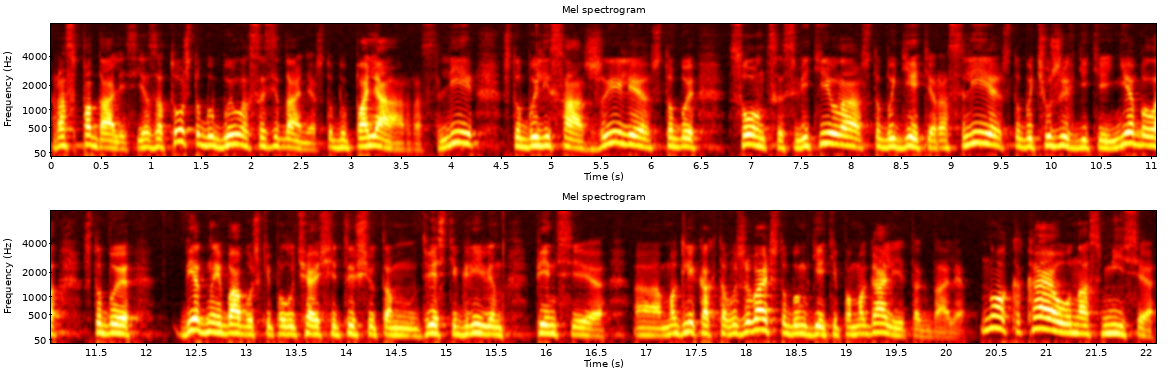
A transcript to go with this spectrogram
распадались. Я за то, чтобы было созидание, чтобы поля росли, чтобы леса жили, чтобы солнце светило, чтобы дети росли, чтобы чужих детей не было, чтобы бедные бабушки, получающие 1200 гривен пенсии, а, могли как-то выживать, чтобы им дети помогали и так далее. Но какая у нас миссия?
